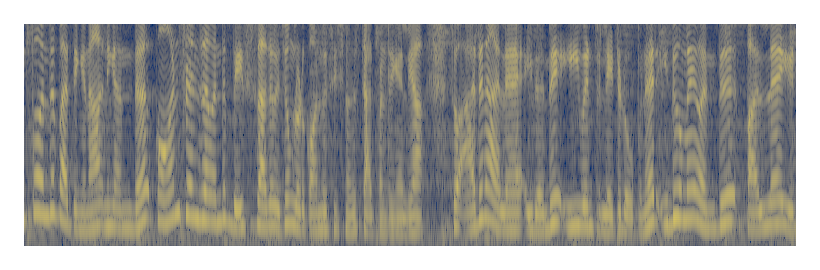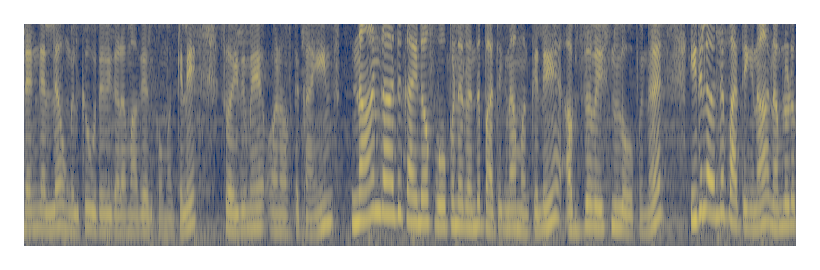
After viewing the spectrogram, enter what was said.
இப்போ வந்து பார்த்தீங்கன்னா நீங்கள் அந்த கான்ஃபரன்ஸை வந்து பேசிஸாக வச்சு உங்களோட கான்வர்சேஷன் வந்து ஸ்டார்ட் பண்ணுறீங்க இல்லையா? ஸோ அதனால் இது வந்து ஈவெண்ட் ரிலேட்டட் ஓப்பனர் இதுவுமே வந்து பல இடங்களில் உங்களுக்கு உதவிகரமாக இருக்கும் மக்களே. ஸோ இதுவுமே ஒன் ஆஃப் த கைண்ட்ஸ் நான்காவது கைண்ட் ஆஃப் ஓப்பனர் வந்து பார்த்தீங்கன்னா மக்களே அப்சர்வேஷனல் ஓப்பனர் இதில் வந்து பார்த்தீங்கன்னா நம்மளோட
